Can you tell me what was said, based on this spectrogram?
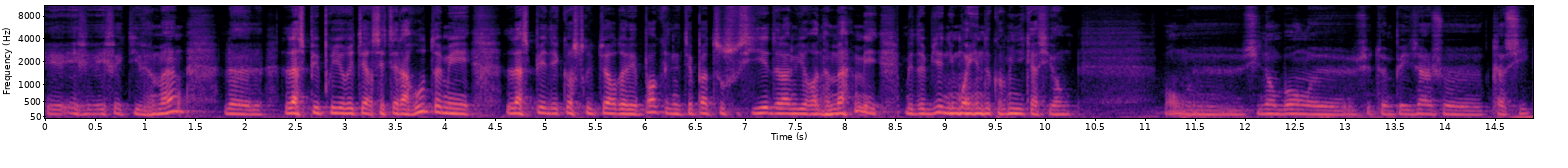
effectivement l'aspect prioritaire c'était la route, mais l'aspect des constructeurs de l'époque n'était pas de se soucier de l'environnement, mais mais de bien des moyens de communication. Bon, euh, sinon, bon, euh, c'est un paysage euh, classique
